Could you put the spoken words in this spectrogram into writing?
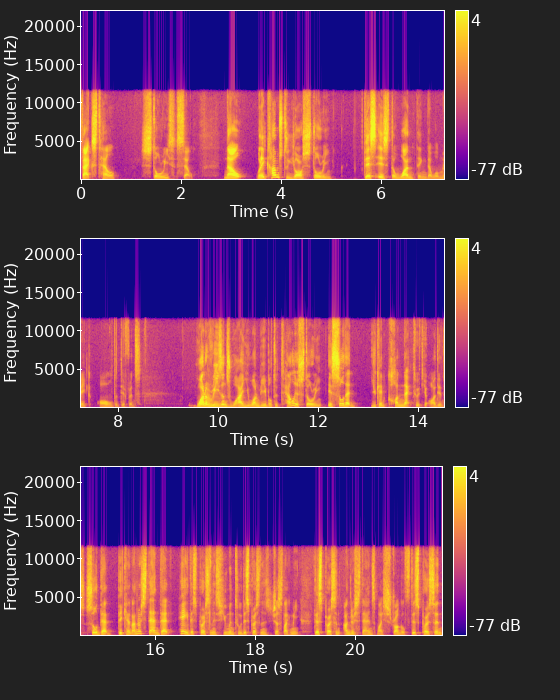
facts tell, stories sell. Now, when it comes to your story, this is the one thing that will make all the difference. One of the reasons why you want to be able to tell your story is so that you can connect with your audience so that they can understand that, hey, this person is human too. This person is just like me. This person understands my struggles. This person,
